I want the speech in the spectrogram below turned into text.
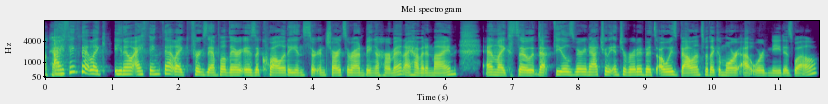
Okay. I think that like, you know, I think that like, for example, there is a quality in certain charts around being a hermit. I have it in mine. And like, so that feels very naturally introverted, but it's always balanced with like a more outward need as well.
